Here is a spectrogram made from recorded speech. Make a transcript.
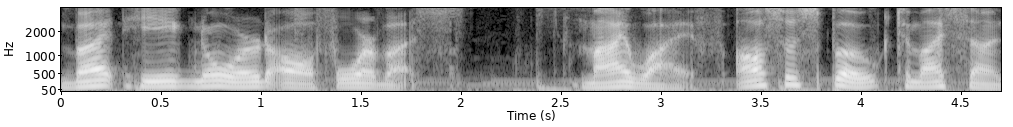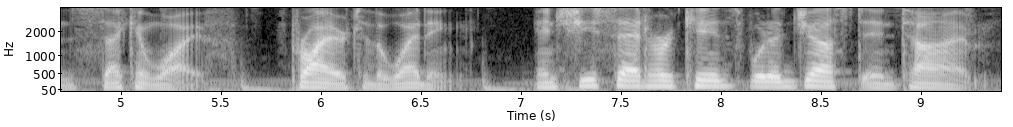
But he ignored all four of us. My wife also spoke to my son's second wife prior to the wedding, and she said her kids would adjust in time.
